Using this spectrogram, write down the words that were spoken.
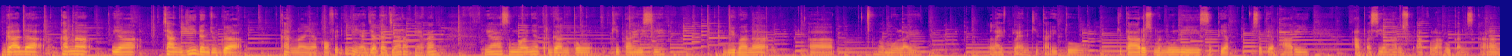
Nggak ada karena ya canggih dan juga karena ya covid ini ya jaga jarak ya kan. Ya semuanya tergantung kita isi gimana uh, memulai life plan kita itu kita harus menulis setiap setiap hari apa sih yang harus aku lakukan sekarang.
